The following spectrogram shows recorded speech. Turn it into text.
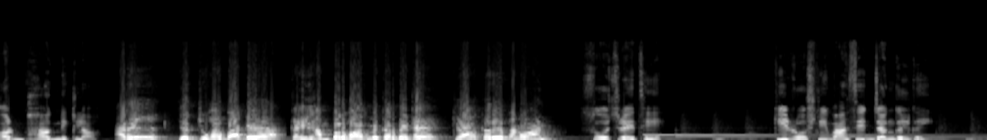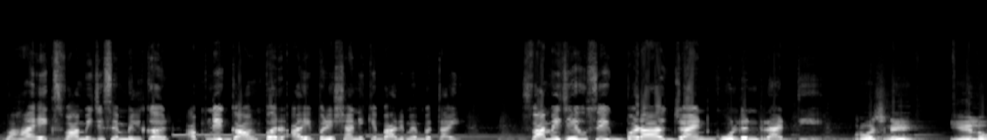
और भाग निकला। अरे ये चूहा भाग गया। कहीं हम पर वार न कर बैठे। क्या करे भगवान? सोच रहे थे कि रोशनी वहाँ से जंगल गई। वहाँ एक स्वामी जी से मिलकर अपने गाँव पर आई परेशानी के बारे में बताई। स्वामी जी उसे एक बड़ा जाइंट गोल्डन रैट दिए। रोशनी ये लो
